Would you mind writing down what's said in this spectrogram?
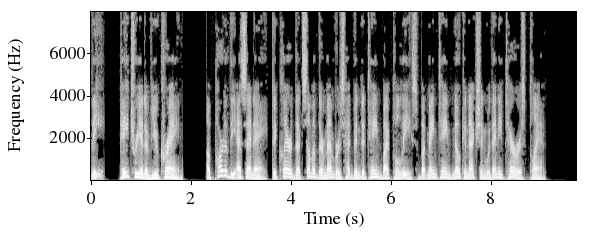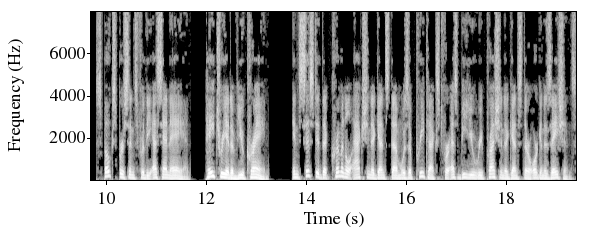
The Patriot of Ukraine, a part of the SNA, declared that some of their members had been detained by police but maintained no connection with any terrorist plan. Spokespersons for the SNA and Patriot of Ukraine insisted that criminal action against them was a pretext for SBU repression against their organizations.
